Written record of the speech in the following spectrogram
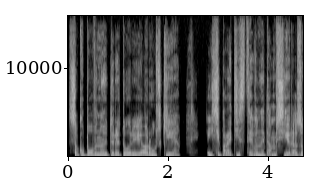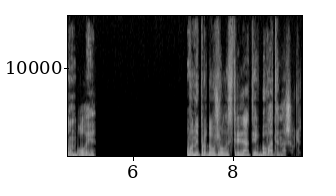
з окупованої території, русські і сепаратісти, вони там всі разом були. Вони продовжували стріляти і вбивати наших людей.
